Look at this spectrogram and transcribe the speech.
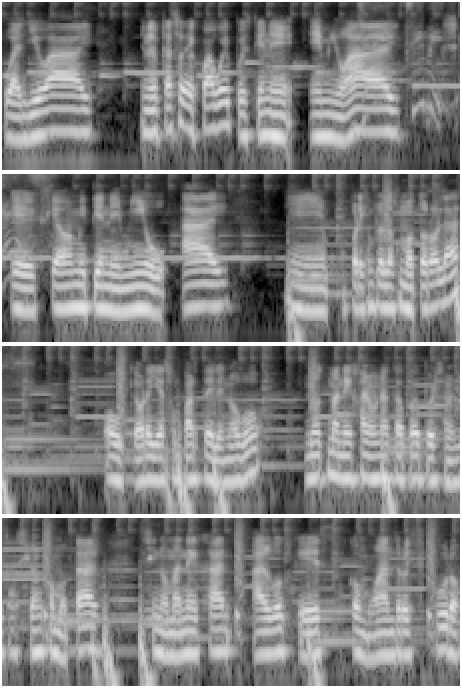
One UI, en el caso de Huawei, pues tiene MUI, eh, Xiaomi tiene MIUI, eh, por ejemplo, los Motorola, o que ahora ya son parte de Lenovo, no manejan una capa de personalización como tal, sino manejan algo que es como Android puro.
